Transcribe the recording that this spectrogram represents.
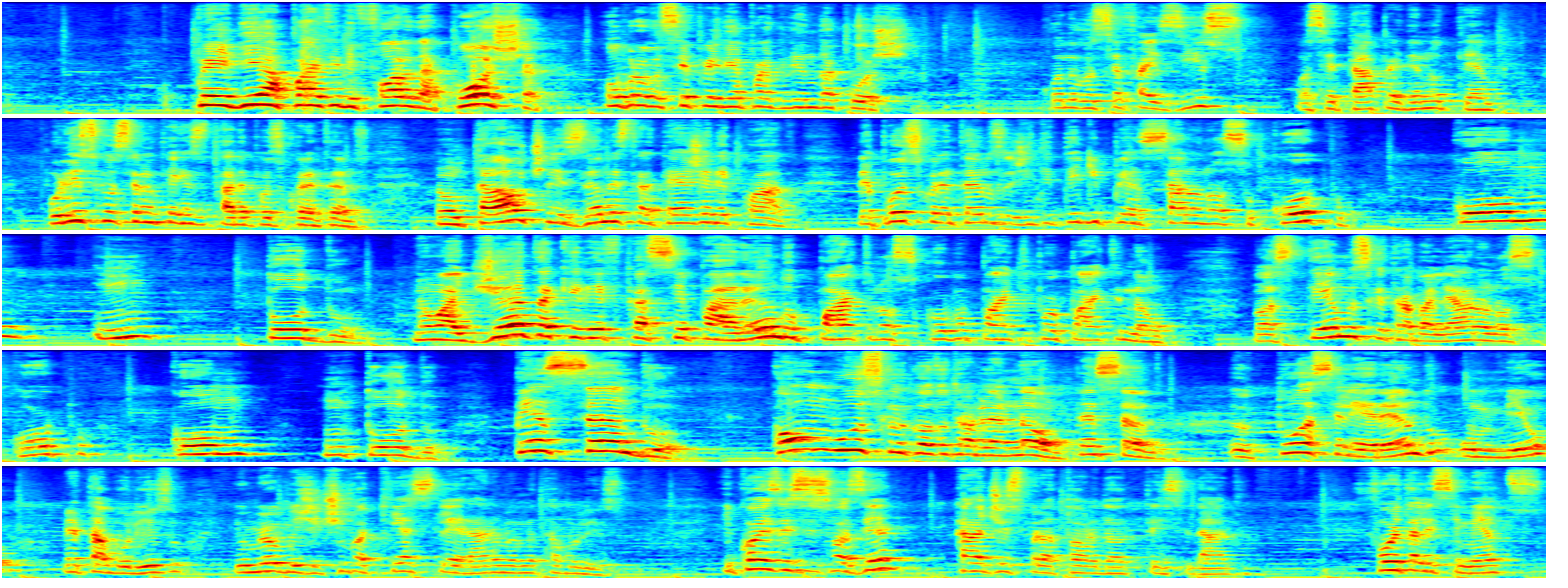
perder a parte de fora da coxa, ou para você perder a parte de dentro da coxa. Quando você faz isso, você está perdendo tempo. Por isso que você não tem resultado depois dos 40 anos. Não está utilizando a estratégia adequada. Depois dos 40 anos, a gente tem que pensar no nosso corpo como um todo. Não adianta querer ficar separando parte do nosso corpo parte por parte, não. Nós temos que trabalhar o nosso corpo como um todo. Pensando, qual o músculo que eu estou trabalhando? Não, pensando, eu estou acelerando o meu metabolismo e o meu objetivo aqui é acelerar o meu metabolismo. E qual exercício fazer? Cardiorrespiratório de alta intensidade, fortalecimentos,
